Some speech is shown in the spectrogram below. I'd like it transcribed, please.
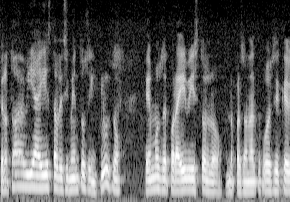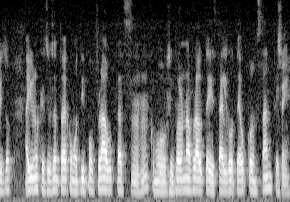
pero todavía hay establecimientos, incluso hemos de por ahí visto, en lo, en lo personal te puedo decir que he visto, hay unos que se usan todavía como tipo flautas, como si fuera una flauta y está el goteo constante Sí.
